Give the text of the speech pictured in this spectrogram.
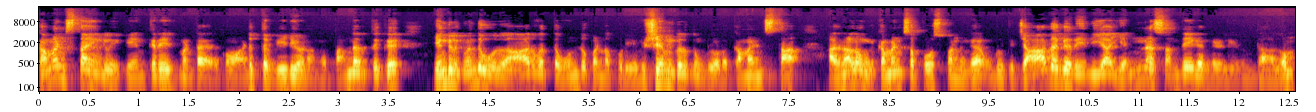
கமெண்ட்ஸ் தான் எங்களுக்கு என்கரேஜ்மெண்ட்டாக இருக்கும். அடுத்த வீடியோ நாங்கள் பண்ணுறதுக்கு எங்களுக்கு வந்து ஒரு ஆர்வத்தை உண்டு பண்ணக்கூடிய விஷயங்கிறது உங்களோட கமெண்ட்ஸ் தான். அதனால உங்கள் கமெண்ட்ஸை போஸ்ட் பண்ணுங்க. உங்களுக்கு ஜாதக ரீதியாக என்ன சந்தேகங்கள் இருந்தாலும்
